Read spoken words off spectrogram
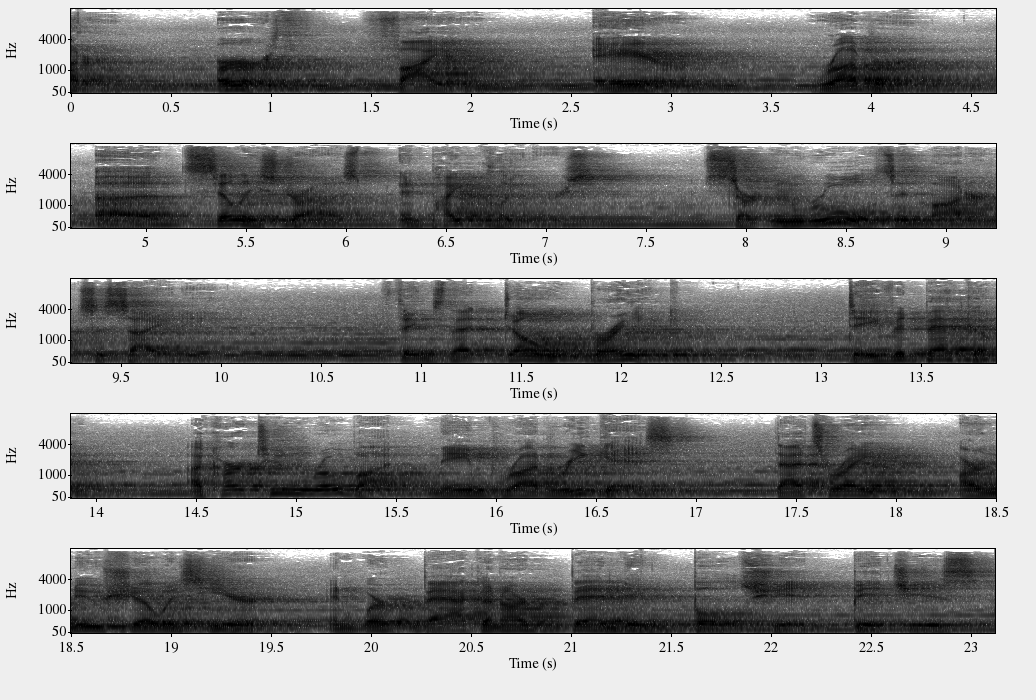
water, earth, fire, air, rubber, uh, silly straws, and pipe cleaners. Certain rules in modern society. Things that don't break. David Beckham, a cartoon robot named Rodriguez. That's right, our new show is here, and we're back on our bending bullshit, bitches.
